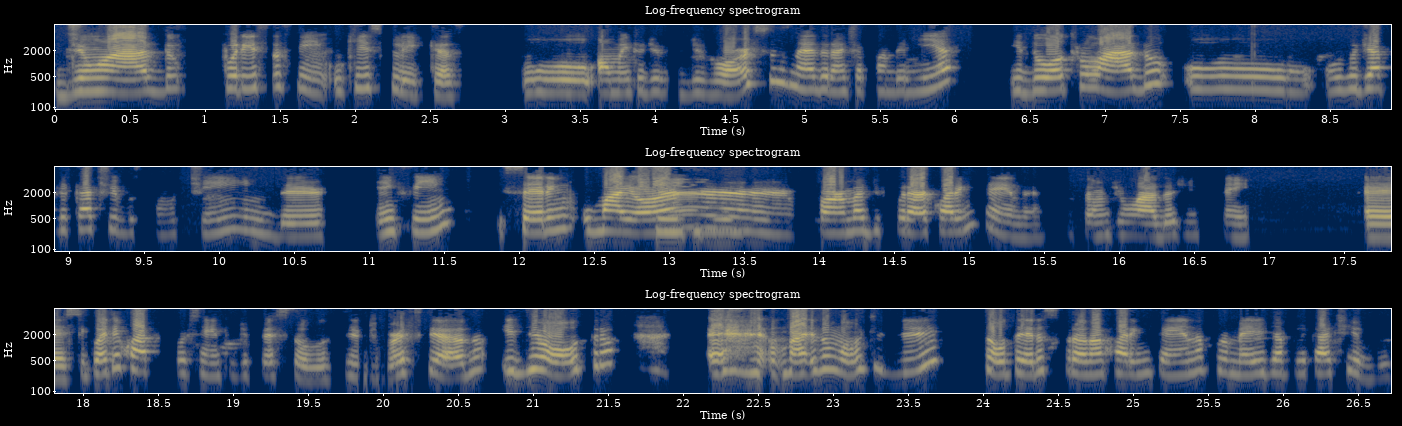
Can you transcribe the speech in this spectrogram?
de um lado, por isso, assim, o que explica? O aumento de divórcios, né, durante a pandemia, e do outro lado, o uso de aplicativos como Tinder, enfim, serem o maior uhum. forma de furar quarentena. Então, de um lado, a gente tem é, 54% de pessoas se divorciando, e de outro, é, mais um monte de solteiros furando a quarentena por meio de aplicativos.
